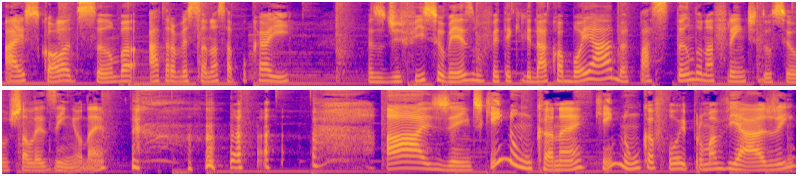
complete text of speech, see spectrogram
a escola de samba atravessando a Sapucaí. Mas o difícil mesmo foi ter que lidar com a boiada pastando na frente do seu chalezinho, né? Ai, gente, quem nunca, né? Quem nunca foi para uma viagem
